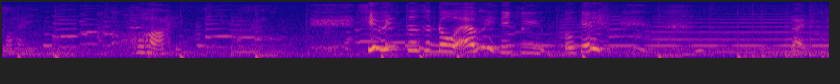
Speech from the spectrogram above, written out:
Why? Why? Siri doesn't know everything you, okay? Right.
